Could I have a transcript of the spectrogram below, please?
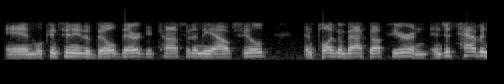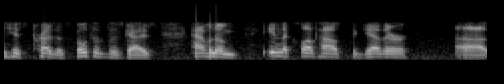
and we'll continue to build there, get confident in the outfield, and plug him back up here, and, and just having his presence, both of those guys, having them in the clubhouse together, uh,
